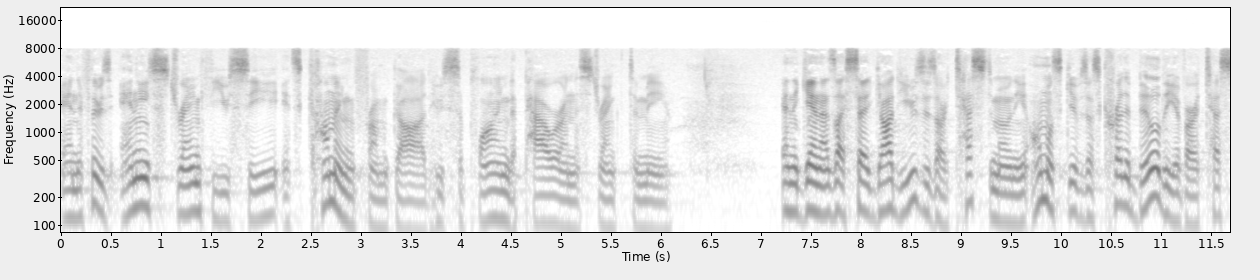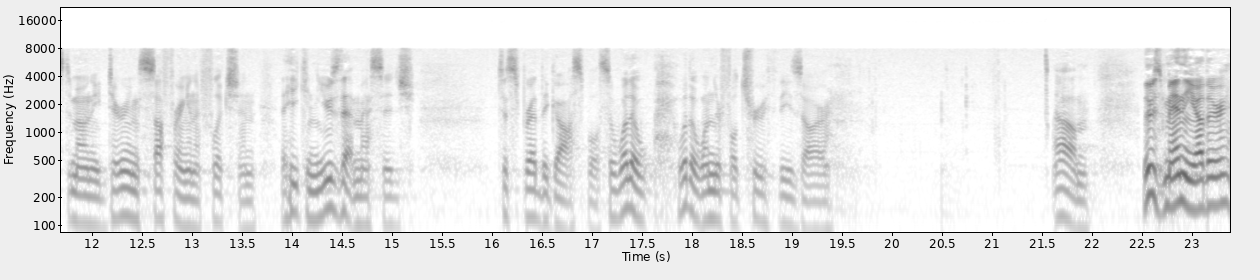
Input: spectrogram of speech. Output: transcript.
And if there's any strength you see, it's coming from God who's supplying the power and the strength to me. And again, as I said, God uses our testimony, almost gives us credibility of our testimony during suffering and affliction, that He can use that message to spread the gospel. So, what a, what a wonderful truth these are. Um, there's many other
